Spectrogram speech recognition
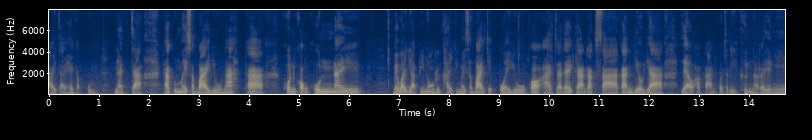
บายใจให้กับคุณนะจ๊ะถ้าคุณไม่สบายอยู่นะ ถ้าคนของคุณใน ไม่ว่าญาติพี่น้องหรือใครที่ไม่สบายเจ็บป่วยอยู่ ก็อาจจะได้การรักษาการเยียวยา แล้วอาการก็จะดีขึ้นอะไรอย่างนี้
